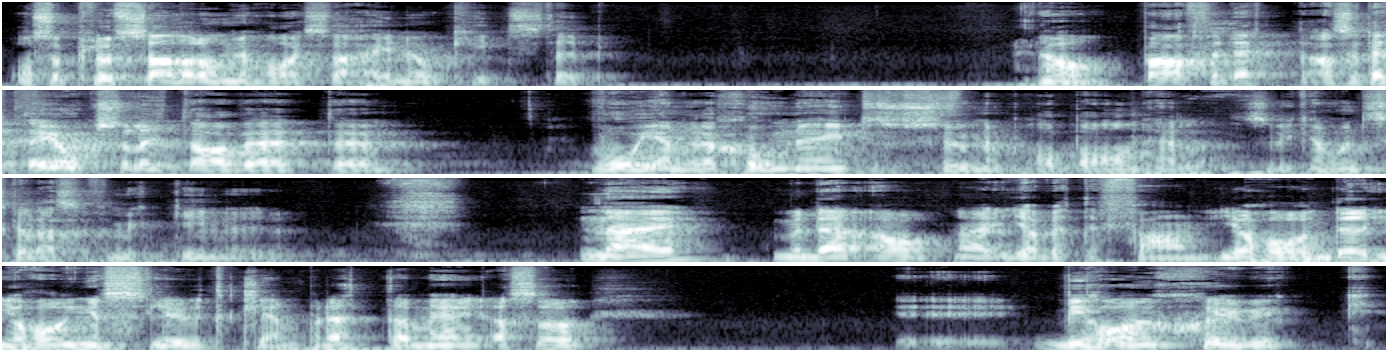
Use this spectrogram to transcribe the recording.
Och så plus alla de jag har i Sverige, no kids typ. Ja. Varför detta? Alltså detta är ju också lite av ett... Eh, vår generation är ju inte så sugna på att ha barn heller. Så vi kanske inte ska läsa för mycket in i det. Nej, men där, ja, nej, jag vet inte fan. Jag har, jag har ingen slutkläm på detta, men jag, alltså... Eh, vi har en sjuk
